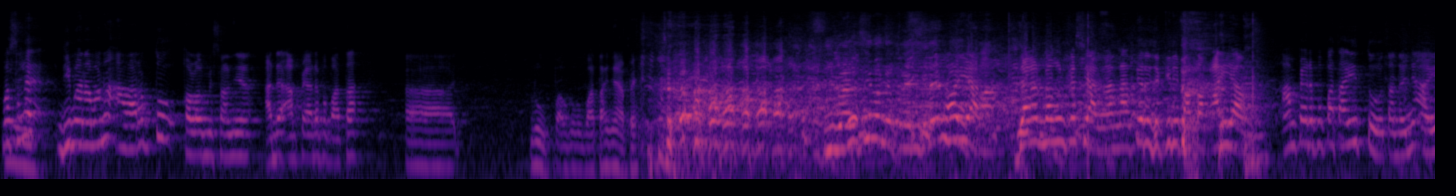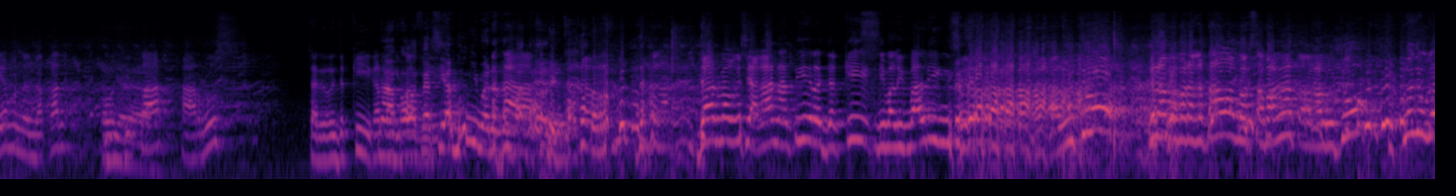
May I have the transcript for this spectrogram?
masalahnya di mana-mana alarm tuh kalau misalnya ada sampai ada pepatah eh, lupa gue pepatahnya apa. ya. Gimana sih lo udah keren-keren? Oh iya, jangan bangun kesiangan nanti rezeki dipatok ayam. Sampai ada pepatah itu, tandanya ayam menandakan kalau Iya. kita harus cari rezeki kan Nah, kalau versi Agung gimana tempatnya? helikopter. jangan, jangan mau kesiangan nanti rezeki dibaling-baling. Lucu. Kenapa pada ketawa? Maksa banget orang gak lucu. Lu juga.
